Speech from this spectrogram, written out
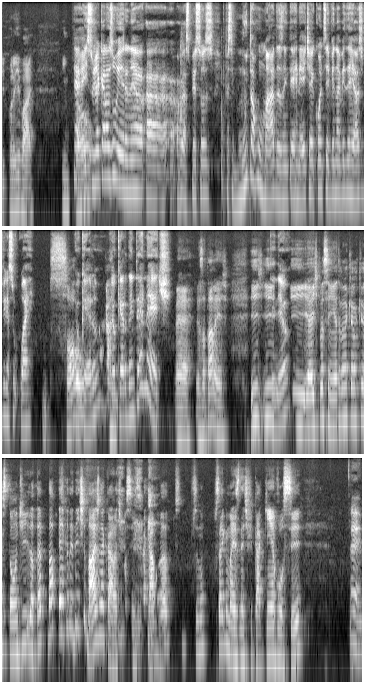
e por aí vai. Então... É, isso já é aquela zoeira, né? A, a, as pessoas, tipo assim, muito arrumadas na internet, aí quando você vê na vida real, você fica assim, uai, Só eu, quero, eu quero da internet. É, exatamente. E, e, Entendeu? E, aí, tipo assim, entra naquela questão de até da perca da identidade, né, cara? Tipo assim, você acaba. Você não consegue mais identificar quem é você é.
